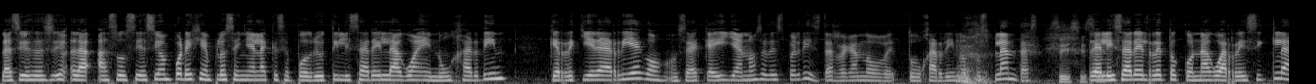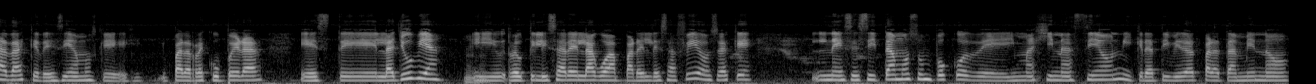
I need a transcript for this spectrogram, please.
La asociación, la asociación, por ejemplo, señala que se podría utilizar el agua en un jardín que requiera riego, o sea que ahí ya no se desperdicia, estás regando eh, tu jardín o tus plantas. Sí, sí, sí. Realizar el reto con agua reciclada, que decíamos que para recuperar este la lluvia y reutilizar el agua para el desafío, o sea que necesitamos un poco de imaginación y creatividad para también no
